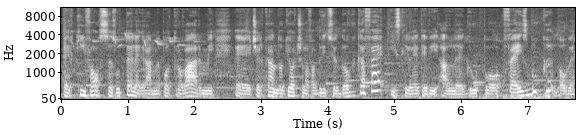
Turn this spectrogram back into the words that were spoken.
Per chi fosse su Telegram può trovarmi eh, cercando chiocciola Fabrizio e Dog Café, iscrivetevi al gruppo Facebook dove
